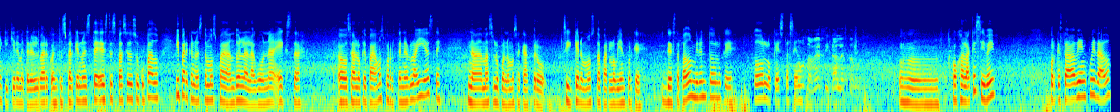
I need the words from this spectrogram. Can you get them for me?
Aquí quiere meter el barco, entonces para que no esté este espacio desocupado y para que no estemos pagando en la laguna extra. O sea, lo que pagamos por tenerlo ahí este, nada más lo ponemos acá, pero sí queremos taparlo bien porque destapado, miren todo lo que todo lo que está haciendo. Vamos a ver si jala esta. Mm, ojalá que sí, babe. Porque estaba bien cuidado.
